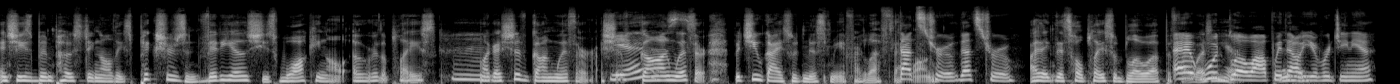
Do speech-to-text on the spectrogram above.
And she's been posting all these pictures and videos. She's walking all over the place. Hmm. Like I should have gone with her. I should have gone with her. But you guys would miss me if I left that That's long. true. That's true. I think this whole place would blow up if I It would here. blow up without mm-hmm. you, Virginia.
